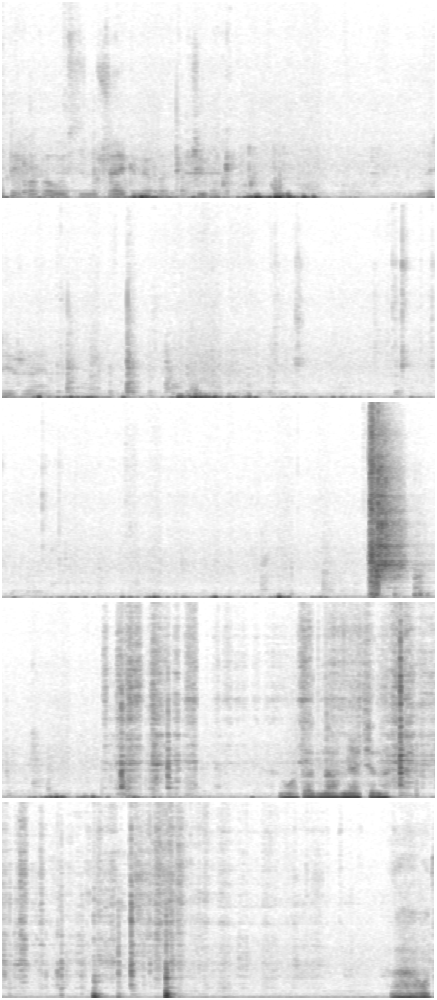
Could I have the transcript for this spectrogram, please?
Теперь попробуем с шариками подшипник. Заряжаем. Вот одна вмятина. А, вот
